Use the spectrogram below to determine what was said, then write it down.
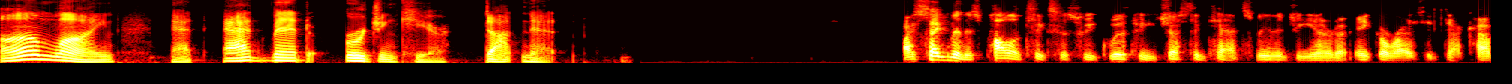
online at atmedurgentcare.net. Our segment is politics this week with me, Justin Katz, managing editor, anchorrising.com.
